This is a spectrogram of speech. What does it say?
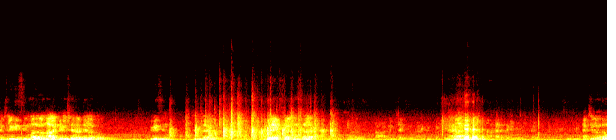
ಆಕ್ಚುಲಿ ಇಡೀ ಸಿನಿಮಾದಲ್ಲಿ ನಾಲ್ಕೇ ನಿಮಿಷ ಇರೋ ಡೈಲಾಗ್ ಬರೋದು ಇಡೀ ಸಿನಿಮಾ. ಬೇರೆ ಎಕ್ಸ್ಪ್ರೆಷನ್ಸ್ ಎಲ್ಲ ಆಕ್ಚುಲಿ ಒಂದು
